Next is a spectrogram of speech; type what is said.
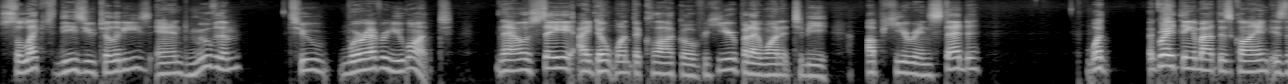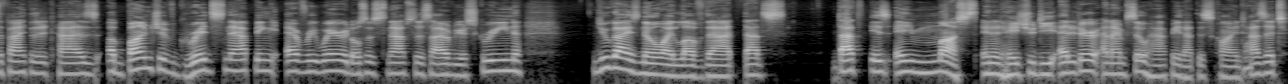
select these utilities and move them to wherever you want. Now, say I don't want the clock over here, but I want it to be up here instead. What a great thing about this client is the fact that it has a bunch of grid snapping everywhere. It also snaps to the side of your screen. You guys know I love that. That's that is a must in an HUD editor, and I'm so happy that this client has it.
